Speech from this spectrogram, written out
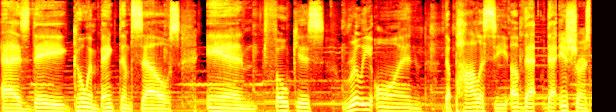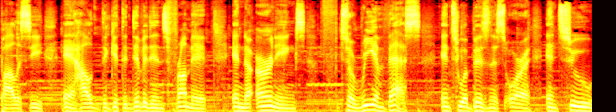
as they go and bank themselves and focus really on the policy of that that insurance policy and how to get the dividends from it and the earnings to reinvest into a business or into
